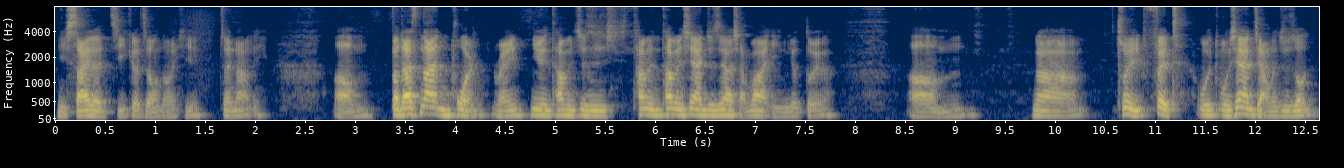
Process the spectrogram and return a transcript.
你塞了几个这种东西在那里。嗯、um,，but that's not important, right？因为他们就是他们他们现在就是要想办法赢就对了。嗯、um,，那所以 fit，我我现在讲的就是说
